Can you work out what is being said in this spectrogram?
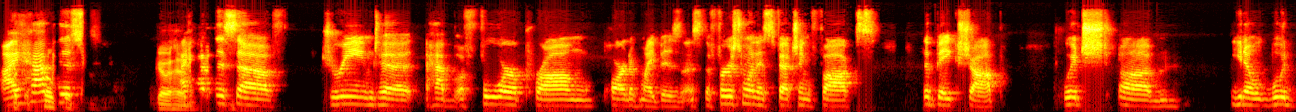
I have this. Go ahead. I have this uh, dream to have a four prong part of my business. The first one is Fetching Fox, the bake shop, which um, you know would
